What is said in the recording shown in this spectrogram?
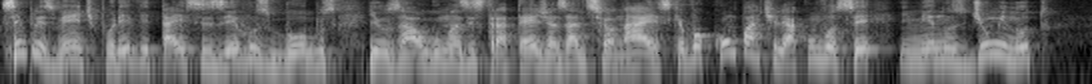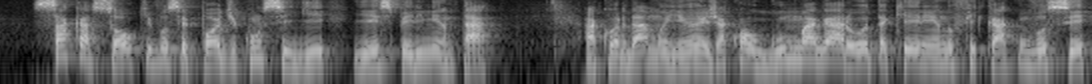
Simplesmente por evitar esses erros bobos e usar algumas estratégias adicionais que eu vou compartilhar com você em menos de um minuto, saca só o que você pode conseguir e experimentar. Acordar amanhã já com alguma garota querendo ficar com você,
